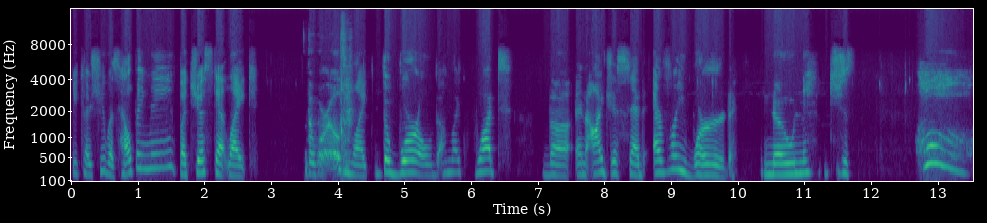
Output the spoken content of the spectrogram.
because she was helping me, but just at like the world. I'm like the world. I'm like, what the? And I just said every word known. Just oh.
